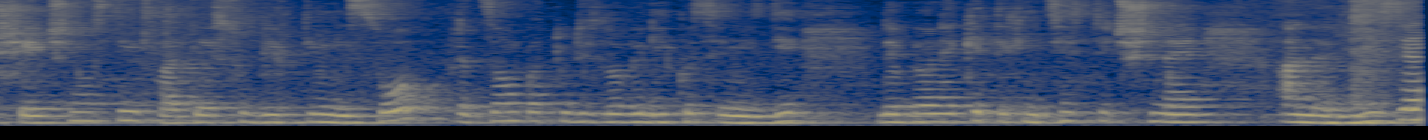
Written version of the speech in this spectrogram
všečnosti, pa te subjektivni so, predvsem pa tudi zelo veliko se mi zdi, da je bilo neke tehnicistične analize.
